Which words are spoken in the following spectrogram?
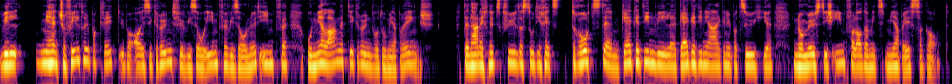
Weil wir haben schon viel darüber geredet, über unsere Gründe, für wieso impfen, wieso nicht impfen. Und mir langen die Gründe, die du mir bringst dann habe ich nicht das Gefühl, dass du dich jetzt trotzdem gegen deinen Willen, gegen deine eigenen Überzeugungen noch müsstest impfen lassen, damit es mir besser geht.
